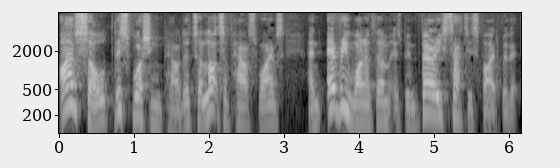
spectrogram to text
I've sold this washing powder to lots of housewives, and every one of them has been very satisfied with it.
